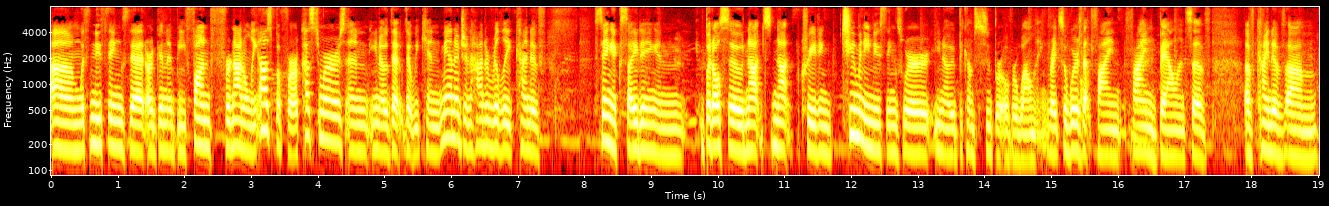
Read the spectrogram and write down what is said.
um, with new things that are going to be fun for not only us but for our customers, and you know that that we can manage, and how to really kind of staying exciting and but also not not creating too many new things where you know it becomes super overwhelming right? So where's that fine fine balance of of kind of um,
